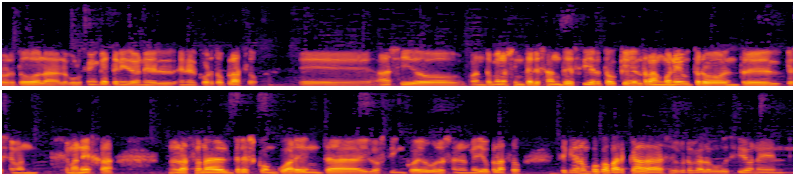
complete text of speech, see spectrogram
sobre todo la, evolución que ha tenido en el, en el corto plazo, eh, ha sido cuanto menos interesante. Es cierto que el rango neutro entre el que se, se maneja en la zona del 3,40 y los 5 euros en el medio plazo, se quedan un poco aparcadas. Yo creo que la evolución en,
